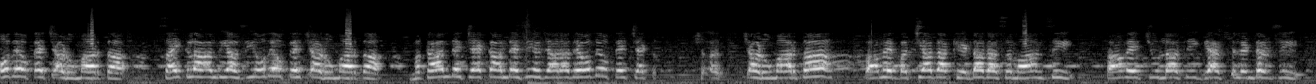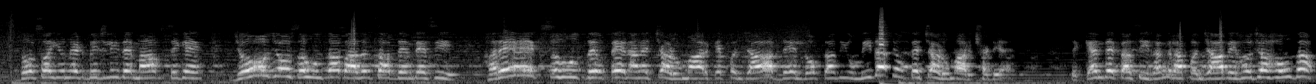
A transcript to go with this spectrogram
ਉਹਦੇ ਉੱਤੇ ਝਾੜੂ ਮਾਰਤਾ। ਸਾਈਕਲਾਂ ਆਉਂਦੀਆਂ ਸੀ, ਉਹਦੇ ਉੱਤੇ ਝਾੜੂ ਮਾਰਤਾ। ਮਕਾਨ ਦੇ ਚੈੱਕ ਆਉਂਦੇ ਸੀ, ਹਜ਼ਾਰਾਂ ਦੇ ਉਹਦੇ ਉੱਤੇ ਚੈੱਕ ਝਾੜੂ ਮਾਰਤਾ। ਭਾਵੇਂ ਬੱਚਿਆਂ ਦਾ, ਖੇਡਾਂ ਦਾ ਸਮਾਨ ਸੀ, ਭਾਵੇਂ ਚੁੱਲ੍ਹਾ ਸੀ, ਗੈਸ ਸਿਲੰਡਰ ਸੀ 200 ਯੂਨਿਟ ਬਿਜਲੀ ਦੇ ਮਾਫ ਸੀਗੇ। ਜੋ ਜੋ ਸਹੂਲਤਾਂ ਬਾਦਲ ਸਾਹਿਬ ਦਿੰਦੇ ਸੀ, ਹਰੇਕ ਸਹੂਲਤ ਦੇ ਉੱਤੇ ਇਹਨਾਂ ਨੇ ਝਾੜੂ ਮਾਰ ਕੇ ਪੰਜਾਬ ਦੇ ਲੋਕਾਂ ਦੀ ਉਮੀਦਾਂ ਦੇ ਉੱਤੇ ਝਾੜੂ ਮਾਰ ਛੱਡਿਆ। ਤੇ ਕਹਿੰਦੇ ਤਾਂ ਸੀ, ਰੰਗਲਾ ਪੰਜਾਬ ਇਹੋ ਜਿਹਾ ਹੋਊਗਾ,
